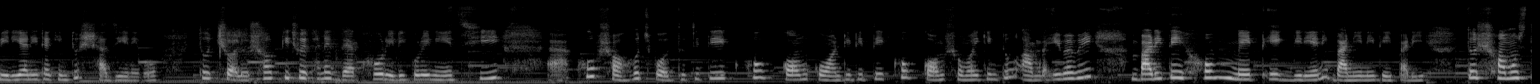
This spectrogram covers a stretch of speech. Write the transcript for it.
বিরিয়ানিটা কিন্তু সাজিয়ে নেব। তো চলো সব কিছু এখানে দেখো রেডি করে নিয়েছি। খুব সহজ পদ্ধতিতে, খুব কম কোয়ান্টিটিতে খুব কম সময় কিন্তু আমরা এভাবেই বাড়িতে হোম মেড এগ বিরিয়ানি বানিয়ে নিতেই পারি। তো সমস্ত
